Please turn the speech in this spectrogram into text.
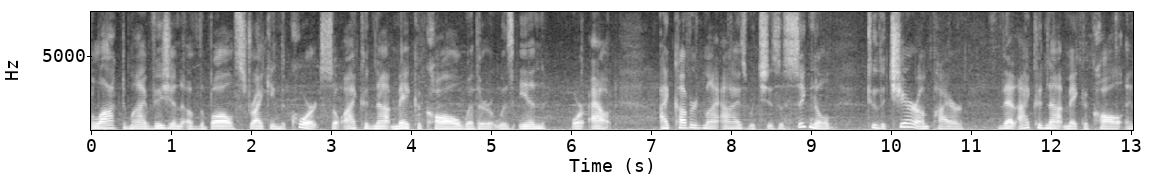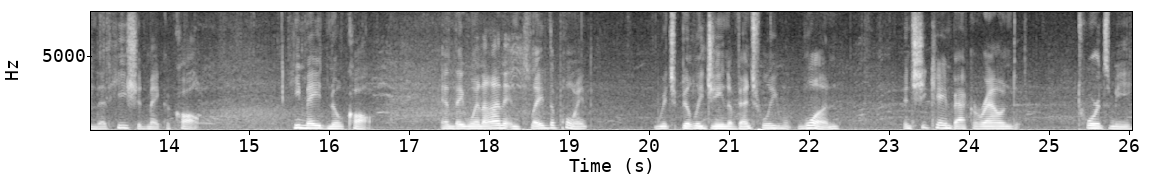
blocked my vision of the ball striking the court, so I could not make a call whether it was in or out. I covered my eyes, which is a signal to the chair umpire that I could not make a call and that he should make a call. He made no call. And they went on and played the point, which Billie Jean eventually won. And she came back around towards me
